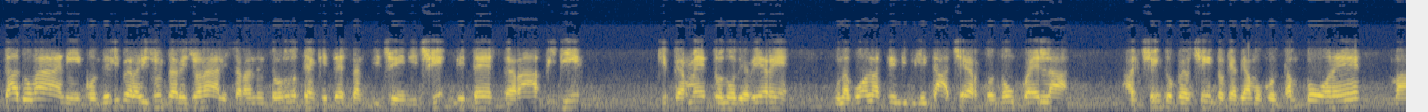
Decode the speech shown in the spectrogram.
da domani con delibera di giunta regionale saranno introdotti anche i test antigenici, dei test rapidi che permettono di avere una buona attendibilità, certo non quella al 100% che abbiamo col tampone, ma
